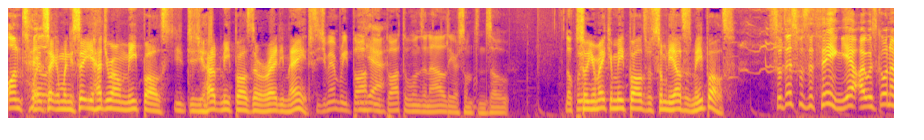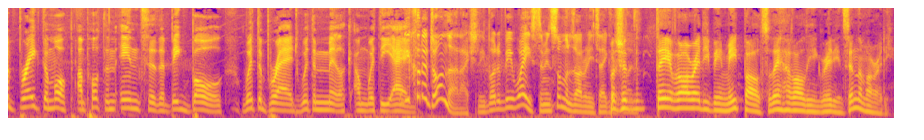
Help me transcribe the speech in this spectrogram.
until Wait a second, when you say you had your own meatballs, you, did you have meatballs that were already made? Did you remember he'd bought, Yeah. he'd bought the ones in Aldi or something? So, look, we, So you're making meatballs with somebody else's meatballs? So this was the thing, yeah. I was going to break them up and put them into the big bowl with the bread, with the milk, and with the egg. you could have done that actually, but it'd be waste. I mean, someone's already taken. But the should, they have already been meatballs, so they have all the ingredients in them already.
